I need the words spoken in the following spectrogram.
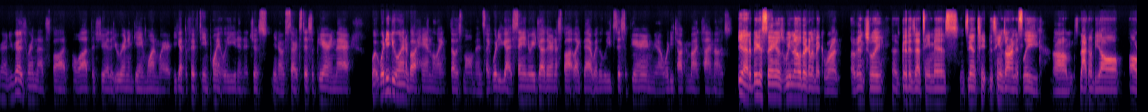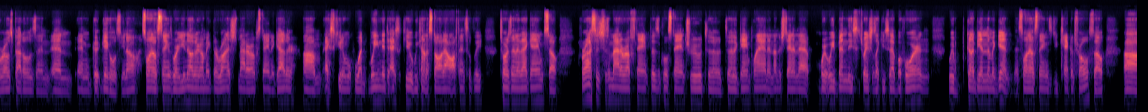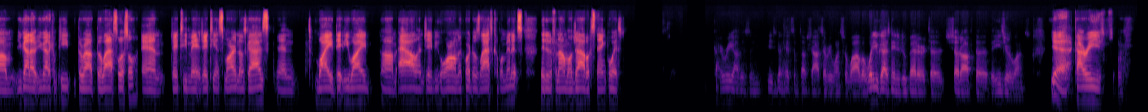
Grant, you guys were in that spot a lot this year that you were in in game one where you got the 15 point lead and it just, you know, starts disappearing there. What, what did you learn about handling those moments? Like, what are you guys saying to each other in a spot like that where the lead's disappearing? You know, what are you talking about in timeouts? Yeah, the biggest thing is we know they're going to make a run eventually. As good as that team is, the, the teams are in this league. Um, it's not going to be all all rose petals and and and good giggles. You know, it's one of those things where you know they're going to make their run. It's just a matter of staying together, um, executing what we need to execute. We kind of stalled out offensively towards the end of that game, so for us, it's just a matter of staying physical, staying true to to the game plan, and understanding that we're, we've been in these situations like you said before, and we're going to be in them again. It's one of those things you can't control. So um, you gotta you gotta compete throughout the last whistle. And JT made JT and Smart and those guys and White, Davey White, um, Al and JB, who are on the court those last couple minutes, they did a phenomenal job of staying poised. Kyrie, obviously, he's going to hit some tough shots every once in a while, but what do you guys need to do better to shut off the, the easier ones? Yeah, Kyrie,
